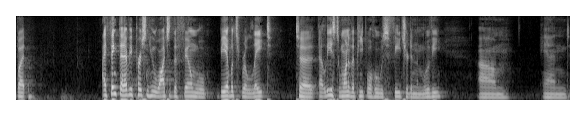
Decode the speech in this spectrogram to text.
but I think that every person who watches the film will be able to relate to at least one of the people who was featured in the movie. Um, and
